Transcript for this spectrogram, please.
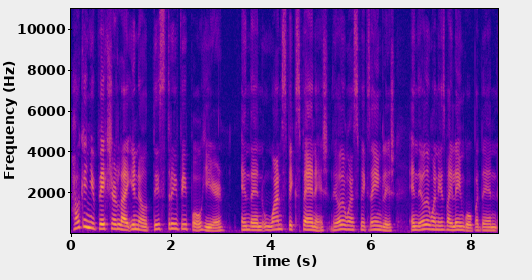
how can you picture like you know these three people here, and then one speaks Spanish, the other one speaks English, and the other one is bilingual, but then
